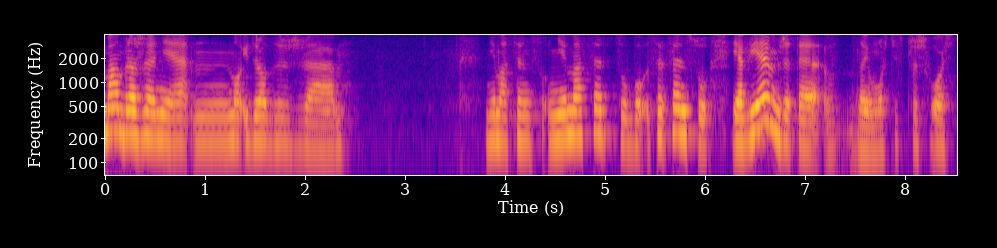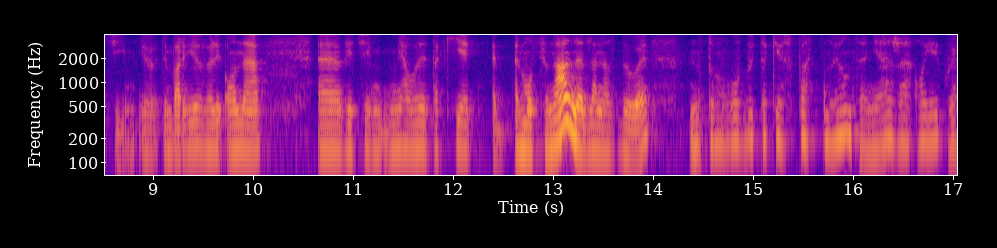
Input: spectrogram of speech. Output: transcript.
Mam wrażenie, mm, moi drodzy, że nie ma sensu, nie ma sercu, bo, se, sensu. Ja wiem, że te znajomości z przeszłości, tym bardziej jeżeli one, e, wiecie, miały takie emocjonalne dla nas były, no to mogło być takie fascynujące, nie? Że ojejku, ja,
